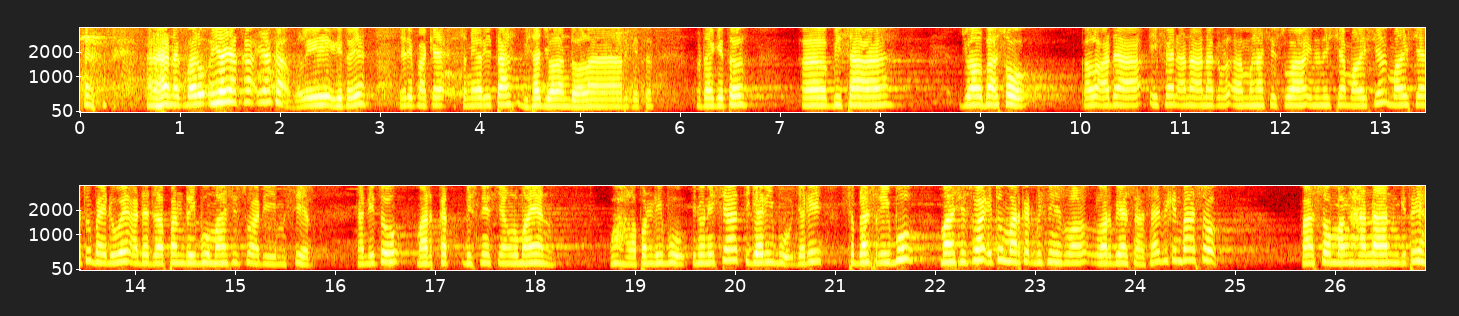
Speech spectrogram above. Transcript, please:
anak-anak baru iya ya kak ya kak beli gitu ya jadi pakai senioritas bisa jualan dolar gitu udah gitu e, bisa jual bakso kalau ada event anak-anak e, mahasiswa Indonesia Malaysia Malaysia itu by the way ada 8.000 mahasiswa di Mesir dan itu market bisnis yang lumayan Wah 8 ribu, Indonesia 3 ribu, jadi 11 ribu mahasiswa itu market bisnis luar, luar biasa. Saya bikin bakso, bakso manghanan gitu ya.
